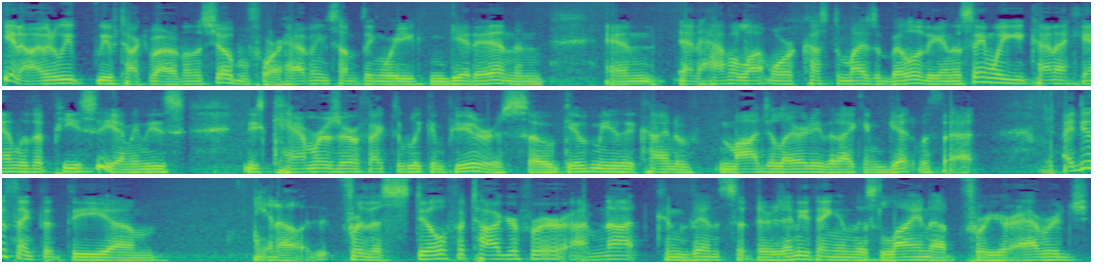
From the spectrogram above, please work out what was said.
You know, I mean, we've we've talked about it on the show before. Having something where you can get in and and and have a lot more customizability in the same way you kind of can with a PC. I mean, these these cameras are effectively computers, so give me the kind of modularity that I can get with that. Yeah. I do think that the um, you know, for the still photographer, I'm not convinced that there's anything in this lineup for your average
